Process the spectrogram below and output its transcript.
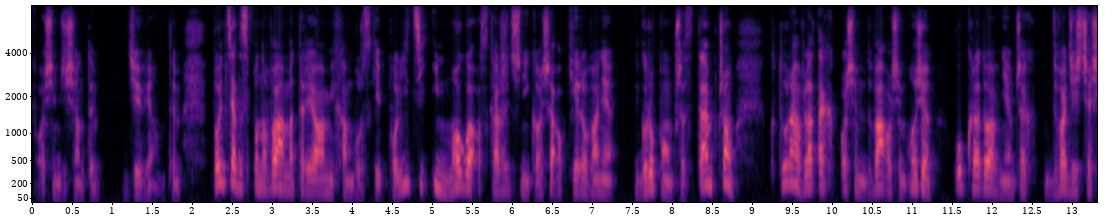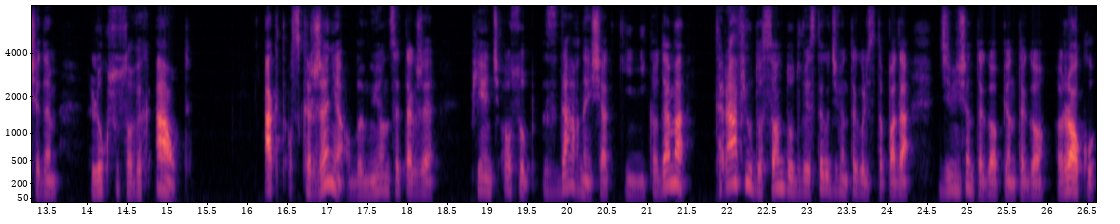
w 1989. Policja dysponowała materiałami hamburskiej policji i mogła oskarżyć Nikosia o kierowanie grupą przestępczą, która w latach 82-88 ukradła w Niemczech 27 luksusowych aut. Akt oskarżenia obejmujący także pięć osób z dawnej siatki Nikodema trafił do sądu 29 listopada 1995 roku.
